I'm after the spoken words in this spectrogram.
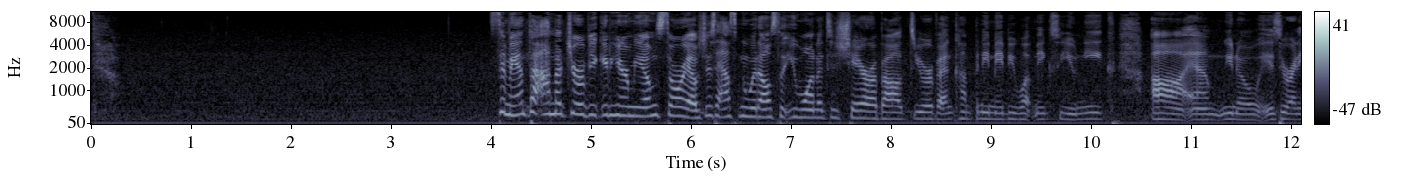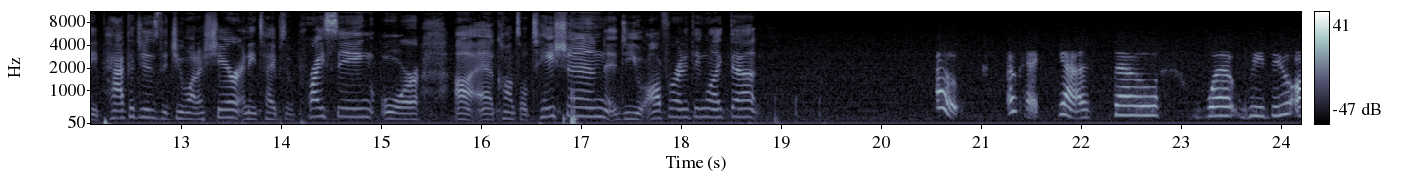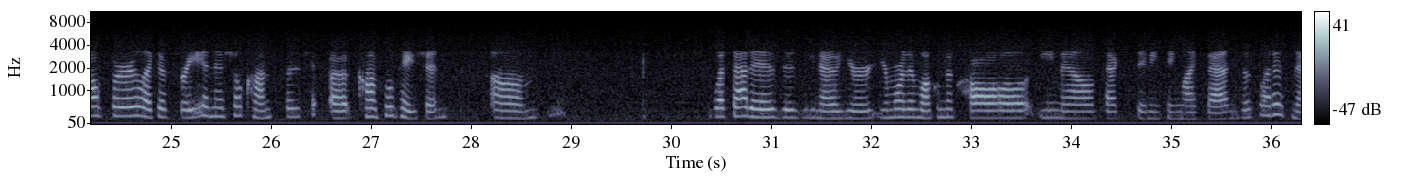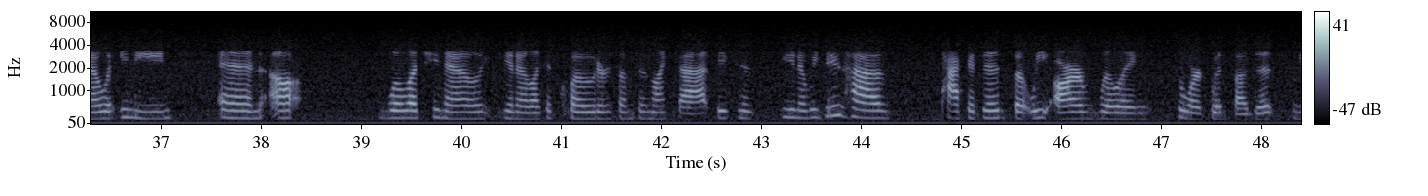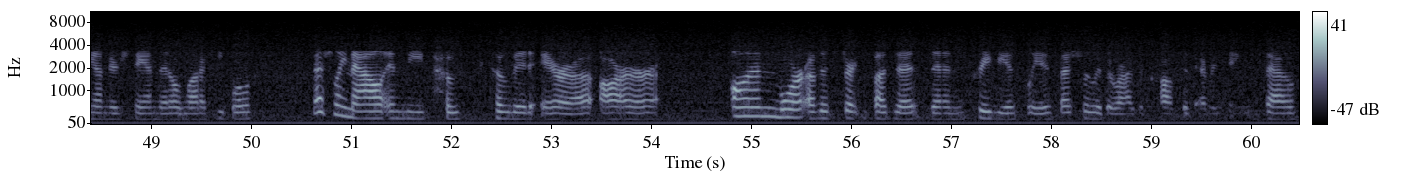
Samantha, I'm not sure if you can hear me. I'm sorry. I was just asking what else that you wanted to share about your event company, maybe what makes it unique. Uh, and, you know, is there any packages that you want to share, any types of pricing or uh, a consultation? Do you offer anything like that? Oh, okay. Yeah. So what we do offer like a free initial consult, uh, consultation. Um, what that is is you know you're you're more than welcome to call, email, text, anything like that, and just let us know what you need, and uh, we'll let you know you know like a quote or something like that because you know we do have packages, but we are willing to work with budgets. We understand that a lot of people, especially now in the post-COVID era, are on more of a strict budget than previously, especially with the rise of cost of everything. So,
